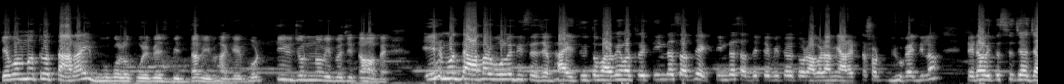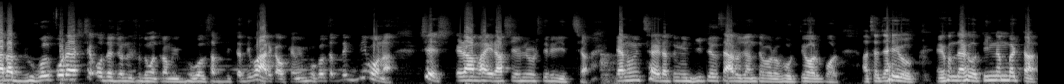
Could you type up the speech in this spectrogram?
কেবলমাত্র তারাই ভূগোল ও পরিবেশ বিদ্যা বিভাগে ভর্তির জন্য বিবেচিত হবে। এর মধ্যে আবার বলে দিছে যে, ভাই, তুই তো ভাবি মাত্র তিনটা সাবজেক্ট তিনটা সাবজেক্টের ভিতরে তোর আবার আমি আরেকটা শর্ত ঢুকাই দিলাম। সেটা হইতেছে যে, যারা ভূগোল পড়ে আসছে, ওদের জন্য শুধুমাত্র আমি ভূগোল সাবজেক্টটা দিব, আর কাউকে আমি ভূগোল সাবজেক্ট দিব না। শেষ, এটা ভাই রাজশাহী ইউনিভার্সিটির ইচ্ছা। কেন ইচ্ছা? এটা তুমি ডিটেলসে আরও জানতে পারো, ভর্তি হওয়ার পর। আচ্ছা যাই হোক, এখন দেখো, তিন নাম্বারটা।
